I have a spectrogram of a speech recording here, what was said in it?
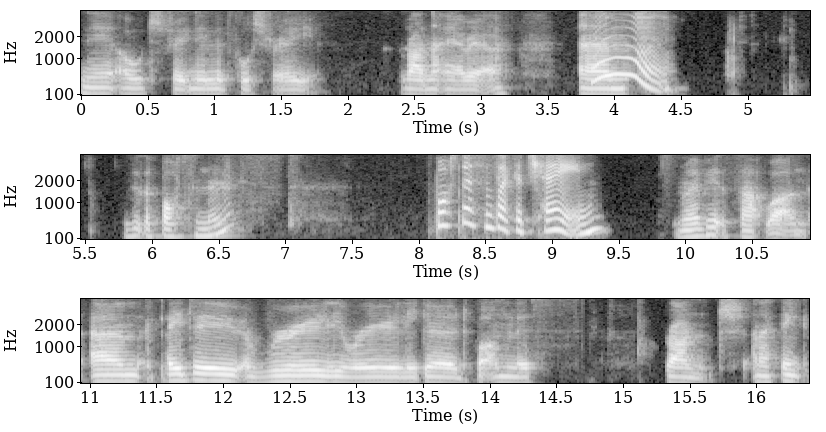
near Old Street, near Liverpool Street, around that area. Um, Hmm. Is it the Botanist? Botanist is like a chain. Maybe it's that one. Um, they do a really, really good bottomless brunch, and I think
